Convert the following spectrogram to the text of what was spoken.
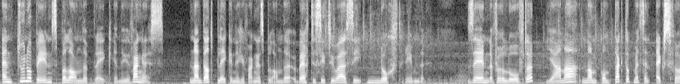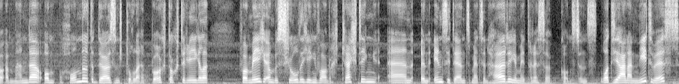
En toen opeens belandde Blake in de gevangenis. Nadat Blake in de gevangenis belandde, werd de situatie nog vreemder. Zijn verloofde, Jana, nam contact op met zijn ex-vrouw Amanda om 100.000 dollar borgtocht te regelen vanwege een beschuldiging van verkrachting en een incident met zijn huidige maîtresse Constance. Wat Jana niet wist,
